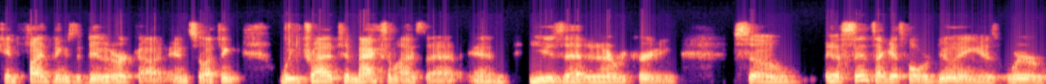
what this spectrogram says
can find things to do at ERCOT. And so I think we try to maximize that and use that in our recruiting. So in a sense, I guess what we're doing is we're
